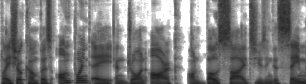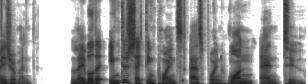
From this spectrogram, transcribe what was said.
Place your compass on point A and draw an arc on both sides using the same measurement. Label the intersecting points as point 1 and 2.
